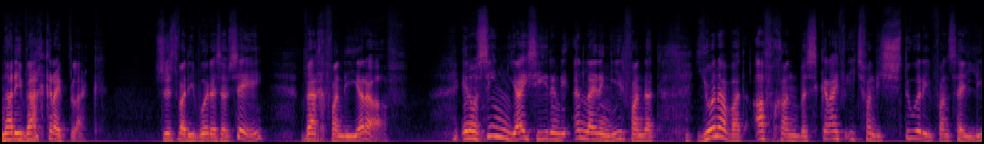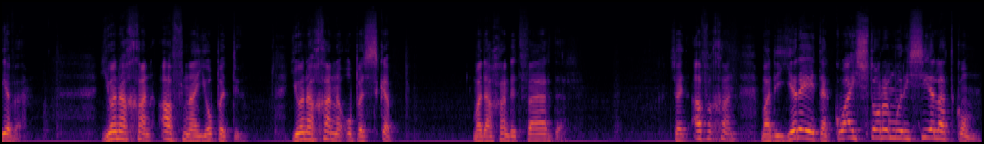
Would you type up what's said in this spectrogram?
Na die wegkruipplek. Soos wat die woorde sou sê, weg van die Here af. En ons sien juis hier in die inleiding hiervan dat Jona wat afgaan beskryf iets van die storie van sy lewe. Jona gaan af na Joppe toe. Jona gaan op 'n skip. Maar dan gaan dit verder. So hy het afgegaan, maar die Here het 'n kwaai storm oor die see laat kom.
